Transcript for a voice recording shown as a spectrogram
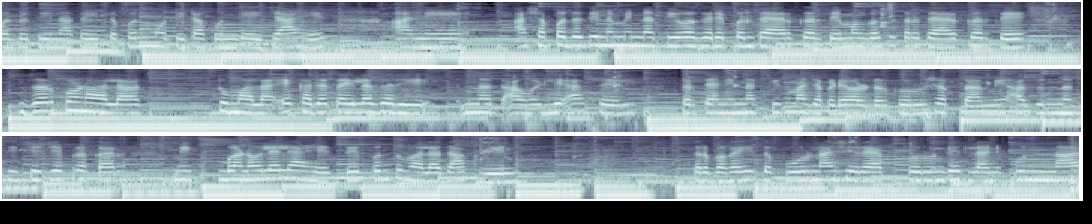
पद्धतीनं आता इथं पण मोती टाकून घ्यायचे आहेत. आणि अशा पद्धतीनं मी नती वगैरे पण तयार करते मंगळसूत्र तयार करते. जर कोणाला तुम्हाला एखाद्या ताईला जरी नथ आवडली असेल तर त्यांनी नक्कीच माझ्याकडे ऑर्डर करू शकता. मी अजून नथीचे जे प्रकार मी बनवलेले आहेत ते पण तुम्हाला दाखवीन. तर बघा इथं पूर्ण अशी रॅप करून घेतलं आणि पुन्हा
